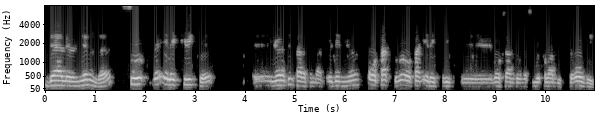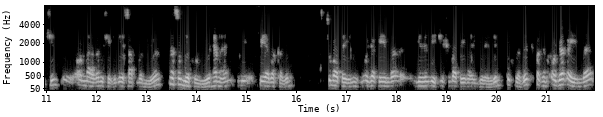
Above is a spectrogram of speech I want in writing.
değerlerin yanında su ve elektrik de e, yönetim tarafından ödeniyor. Ortak su ortak elektrik e, borçlandırması yapılan bir site olduğu için e, onlar da bu şekilde hesaplanıyor. Nasıl yapılıyor? Hemen bir suya bakalım. Şubat ayının, Ocak ayında girildiği için Şubat ayına girelim. Tıkladık. Bakın Ocak ayında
